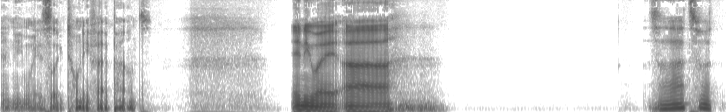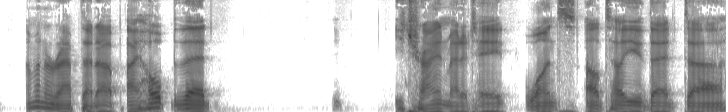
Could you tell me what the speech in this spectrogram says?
and he weighs like 25 pounds. Anyway, uh so that's what I'm going to wrap that up. I hope that you try and meditate once. I'll tell you that uh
